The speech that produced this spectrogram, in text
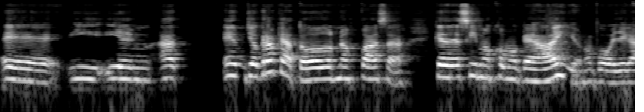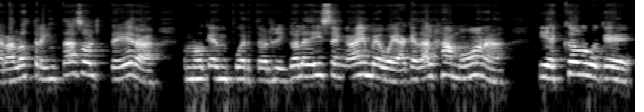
eh, y, en, yo creo que a todos nos pasa, que decimos como que, ay, yo no puedo llegar a los 30 soltera, como que en Puerto Rico le dicen, ay, me voy a quedar jamona, y es como que,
